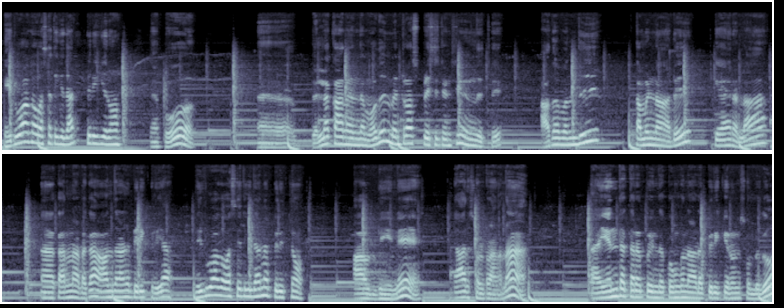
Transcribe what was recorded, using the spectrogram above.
நிர்வாக வசதிக்கு தான் பிரிக்கிறோம். அப்போ வெள்ளக்காரன் வெள்ளைக்காரன் இருந்தபோது மெட்ராஸ் பிரசிடென்சி இருந்துச்சு. அதை வந்து தமிழ்நாடு கேரளா கர்நாடகா ஆந்திரான்னு பிரிக்கிறியா நிர்வாக வசதிக்கு தானே பிரித்தோம். அப்படின்னு யார் சொல்கிறாங்கன்னா எந்த தரப்பு இந்த கொங்கு நாடை பிரிக்கணும்னு சொல்லுதோ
